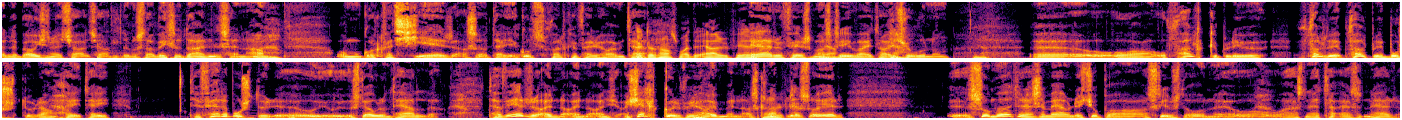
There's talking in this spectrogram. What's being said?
en bøgene Charles Charles, det måste viktig den sen am om går kvært skjer altså det er gus folk fer heim til. Det er han som heter er fer. Som har skriva i tradisjonen. Ja eh og, og folk blev folk, folk blev bostur, ja. Hei, hei, Det færre bostur i stauren tale. Det er en, en, en, en kjelkur for heimen, altså knappt det, så er så møter om det ikke på skrivstående, og, og er sånn her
